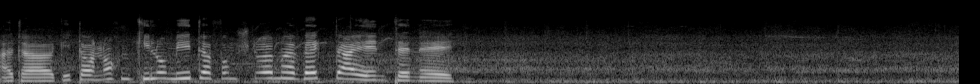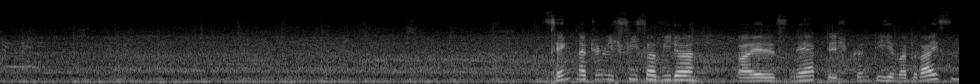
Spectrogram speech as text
Alter, geht doch noch ein Kilometer vom Stürmer weg da hinten, ey. Hängt natürlich FIFA wieder, weil es merkt, ich könnte hier was reißen.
